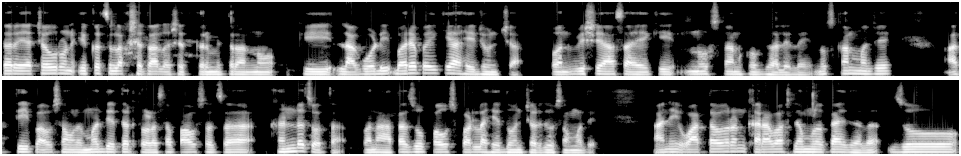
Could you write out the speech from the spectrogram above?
तर याच्यावरून एकच लक्षात आलं शेतकरी मित्रांनो की लागवडी बऱ्यापैकी आहे जूनच्या. पण विषय असा आहे की नुकसान खूप झालेलं आहे. नुकसान म्हणजे अति पावसामुळे. मध्ये तर थोडासा पावसाचा खंडच होता पण आता जो पाऊस पडला हे दोन चार दिवसामध्ये. आणि वातावरण खराब असल्यामुळं काय झालं जो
